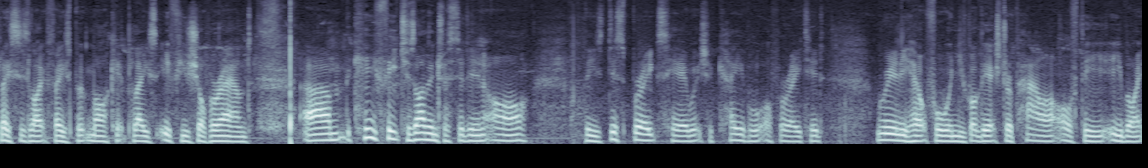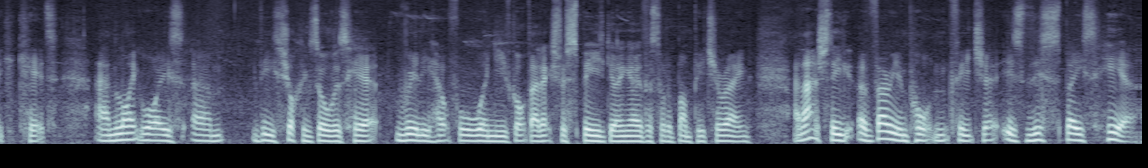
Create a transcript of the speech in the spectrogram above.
places like Facebook Marketplace if you shop around. Um, the key features I'm interested in are these disc brakes here, which are cable operated. Really helpful when you've got the extra power of the e-bike kit. And likewise, um, these shock absorbers here really helpful when you've got that extra speed going over sort of bumpy terrain. And actually a very important feature is this space here.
